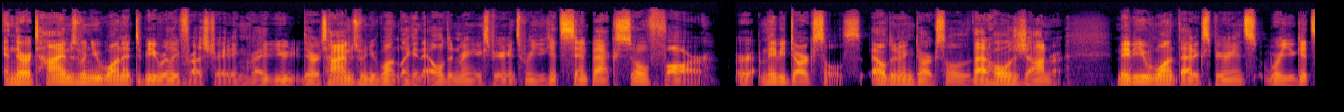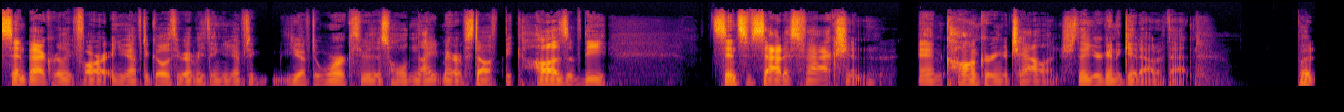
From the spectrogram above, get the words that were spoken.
and there are times when you want it to be really frustrating, right? You there are times when you want like an Elden Ring experience where you get sent back so far, or maybe Dark Souls, Elden Ring, Dark Souls, that whole genre. Maybe you want that experience where you get sent back really far and you have to go through everything and you have to you have to work through this whole nightmare of stuff because of the sense of satisfaction and conquering a challenge that you're going to get out of that. But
